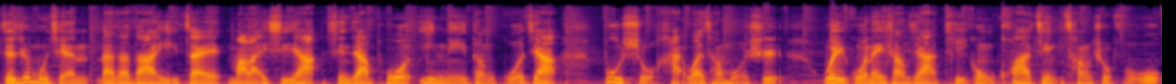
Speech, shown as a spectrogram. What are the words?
截至目前，Lazada 已在马来西亚、新加坡、印尼等国家部署海外仓模式，为国内商家提供跨境仓储服务。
